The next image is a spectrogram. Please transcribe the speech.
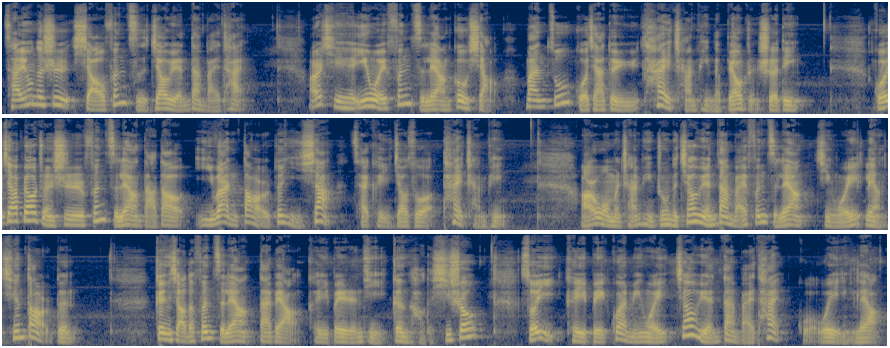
采用的是小分子胶原蛋白肽，而且因为分子量够小，满足国家对于肽产品的标准设定。国家标准是分子量达到一万道尔顿以下才可以叫做肽产品，而我们产品中的胶原蛋白分子量仅为两千道尔顿。更小的分子量代表可以被人体更好的吸收，所以可以被冠名为胶原蛋白肽果味饮料。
